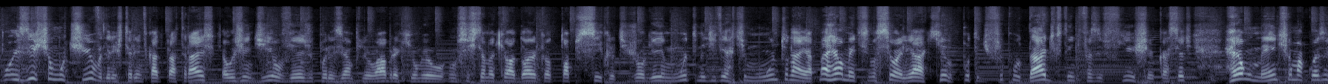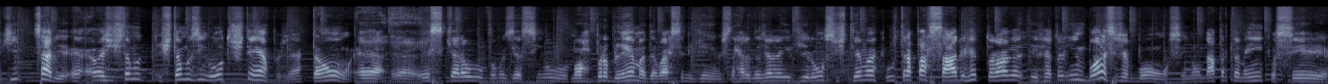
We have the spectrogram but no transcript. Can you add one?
por- existe um motivo deles terem ficado para trás. É, Hoje em dia eu vejo, por exemplo, eu abro aqui o meu um sistema que eu adoro, que é o Top Secret. Joguei muito, me diverti muito na época. Mas realmente, se você olhar aquilo, puta, dificuldade que tem de fazer ficha e cacete, realmente é uma coisa que, sabe, é, nós estamos, estamos em outros tempos, né? Então, é, é, esse que era o, vamos dizer assim, o maior problema da Western Games. Na realidade, ela virou um sistema ultrapassado e retrógrado, retro- embora seja bom, assim, não dá pra também você.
